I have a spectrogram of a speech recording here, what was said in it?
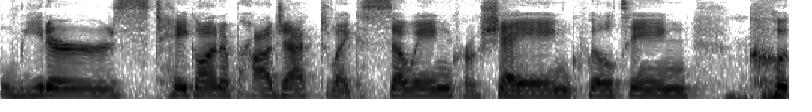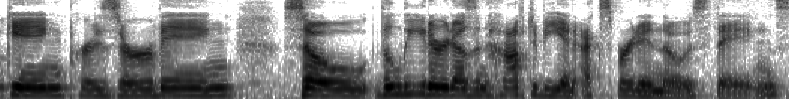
leaders take on a project like sewing, crocheting, quilting, cooking, preserving. So the leader doesn't have to be an expert in those things.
